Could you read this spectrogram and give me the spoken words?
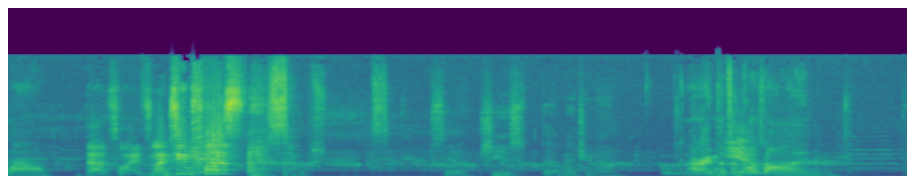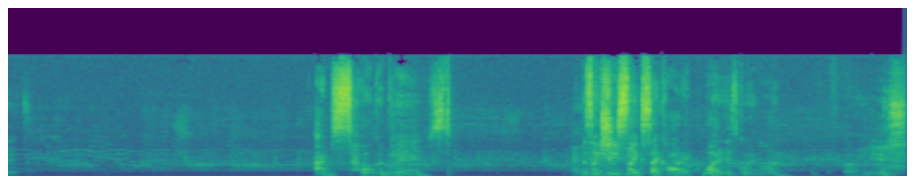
Wow. That's why it's 19 Yeah. plus. So, So she's the metronome. Alright, put some Yeah. clothes on. I'm so confused. I It's like she's like psychotic. What is going on? Oh, he is.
